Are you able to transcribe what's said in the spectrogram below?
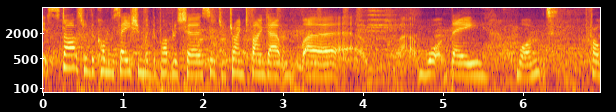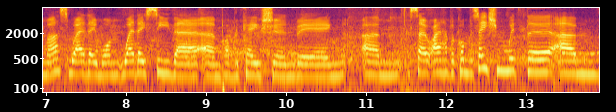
it starts with a conversation with the publisher, sort of trying to find out uh, what they want from us, where they want, where they see their um, publication being. Um, so I have a conversation with the. Um,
